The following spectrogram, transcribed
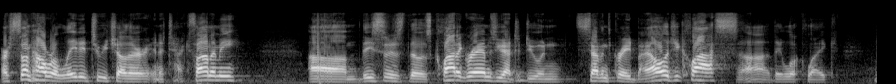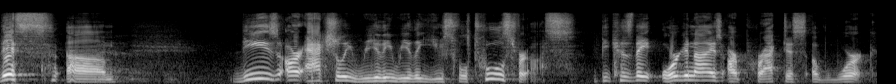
are somehow related to each other in a taxonomy. Um, these are those cladograms you had to do in seventh grade biology class. Uh, they look like this. Um, these are actually really, really useful tools for us because they organize our practice of work,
